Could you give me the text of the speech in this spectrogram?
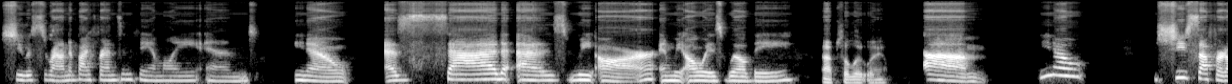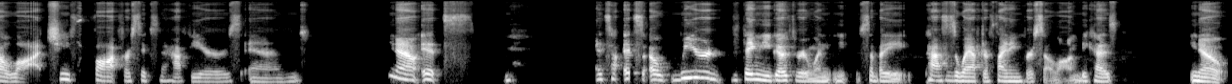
she was surrounded by friends and family. And, you know, as sad as we are, and we always will be. Absolutely. Um, you know, she suffered a lot. She fought for six and a half years. And, you know, it's, it's it's a weird thing you go through when somebody passes away after fighting for so long because you know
